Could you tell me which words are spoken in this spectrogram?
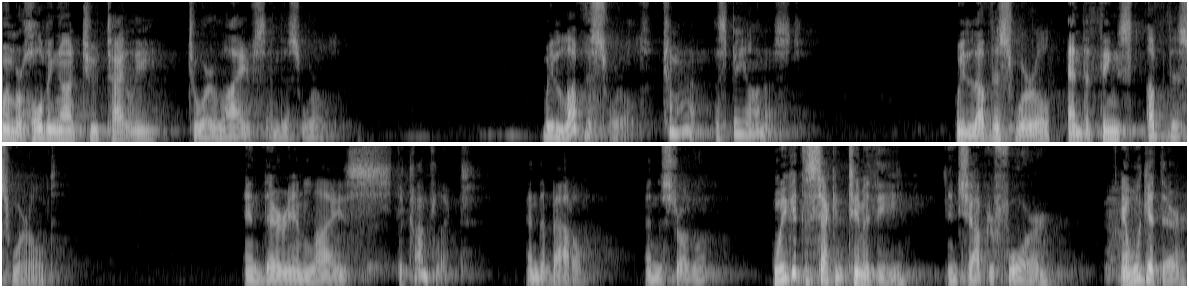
when we're holding on too tightly to our lives in this world? We love this world. Come on, let's be honest. We love this world and the things of this world. And therein lies the conflict and the battle and the struggle. When we get to 2 Timothy in chapter 4, and we'll get there.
